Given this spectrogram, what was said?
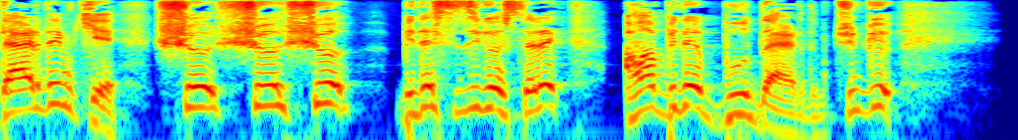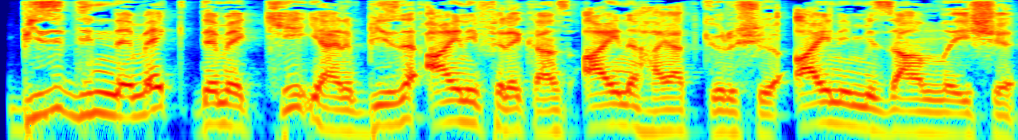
derdim ki şu şu şu bir de sizi göstererek ama bir de bu derdim. Çünkü bizi dinlemek demek ki yani bizler aynı frekans, aynı hayat görüşü, aynı mizah anlayışı,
